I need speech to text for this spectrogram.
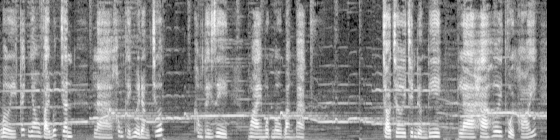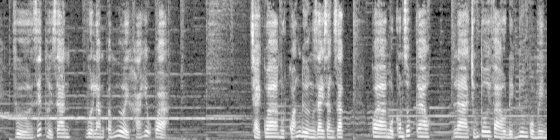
bởi cách nhau vài bước chân là không thấy người đằng trước, không thấy gì ngoài một màu bằng bạc. Trò chơi trên đường đi là hà hơi thổi khói, vừa giết thời gian, vừa làm ấm người khá hiệu quả. Trải qua một quãng đường dài dằng dặc, qua một con dốc cao là chúng tôi vào đến nương của mình.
